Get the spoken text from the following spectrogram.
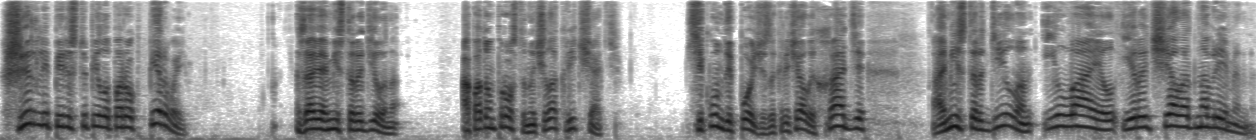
Ширли переступила порог первой, зовя мистера Дилана, а потом просто начала кричать. Секунды позже закричал и Хадди, а мистер Дилан и лаял, и рычал одновременно.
